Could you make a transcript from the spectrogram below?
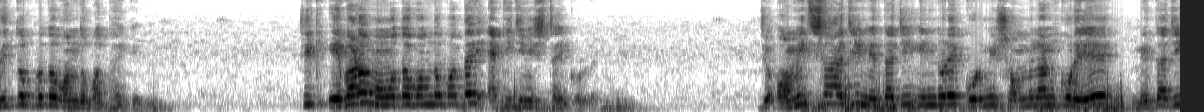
ঋতব্রত বন্দ্যোপাধ্যায়কে। ঠিক এবারও মমতা বন্দ্যোপাধ্যায় একই জিনিসটাই করলেন। যে অমিত শাহজি নেতাজি ইন্ডোরে কর্মী সম্মেলন করে নেতাজি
